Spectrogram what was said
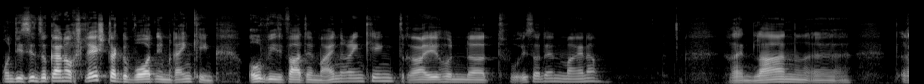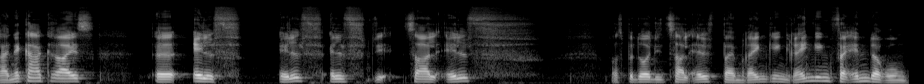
Und die sind sogar noch schlechter geworden im Ranking. Oh, wie war denn mein Ranking? 300, wo ist er denn meiner? Rhein-Lahn, äh, Rhein-Neckar-Kreis, äh, 11. 11, 11, die Zahl 11. Was bedeutet die Zahl 11 beim Ranking? Ranking-Veränderung.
